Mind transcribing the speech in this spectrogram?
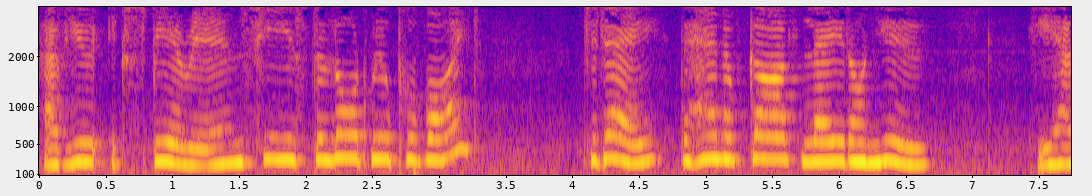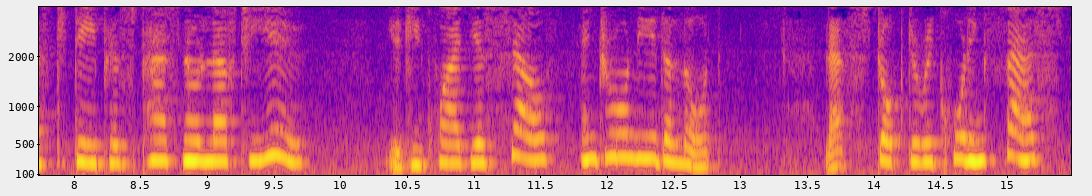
Have you experienced He is the Lord will provide? Today, the hand of God laid on you. He has the deepest personal love to you. You can quiet yourself and draw near the Lord. Let's stop the recording first,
